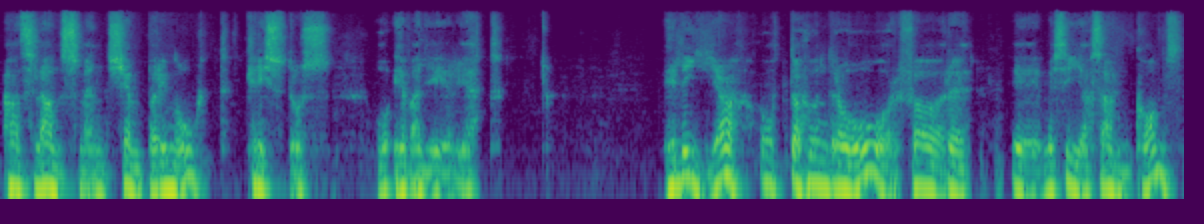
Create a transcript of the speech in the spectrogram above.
hans landsmän kämpar emot Kristus och evangeliet. Elia, 800 år före eh, Messias ankomst,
